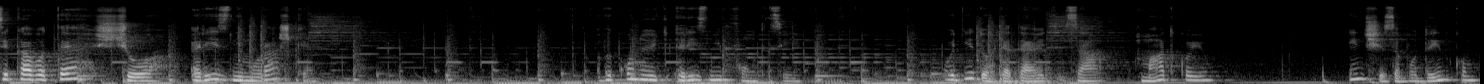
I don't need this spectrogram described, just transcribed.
Цікаво те, що різні мурашки виконують різні функції. Одні доглядають за маткою, інші за будинком,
